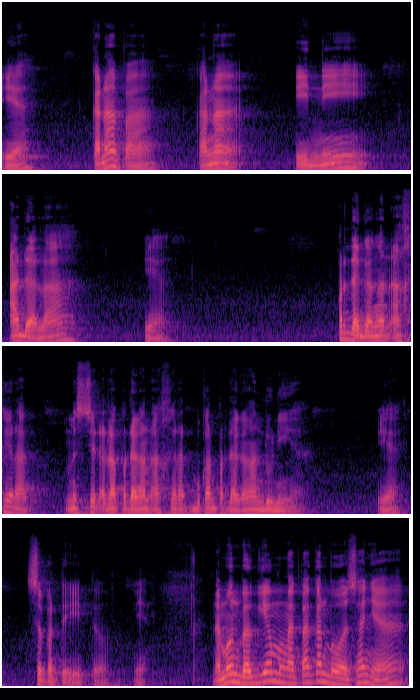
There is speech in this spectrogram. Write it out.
ya kenapa karena ini adalah ya perdagangan akhirat masjid adalah perdagangan akhirat bukan perdagangan dunia ya seperti itu namun bagi yang mengatakan bahwasanya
